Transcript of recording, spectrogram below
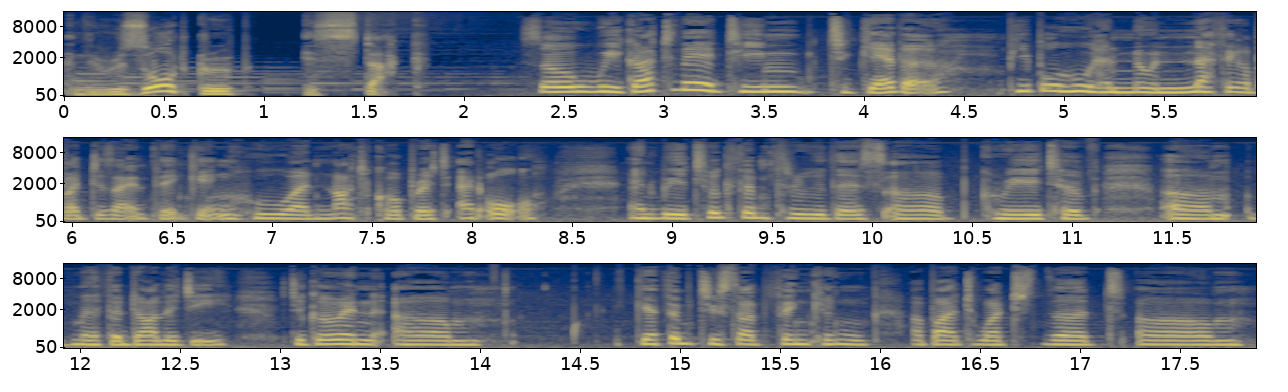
and the resort group is stuck. So we got their team together people who had known nothing about design thinking, who are not corporate at all. And we took them through this uh, creative um, methodology to go and um, get them to start thinking about what that um,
